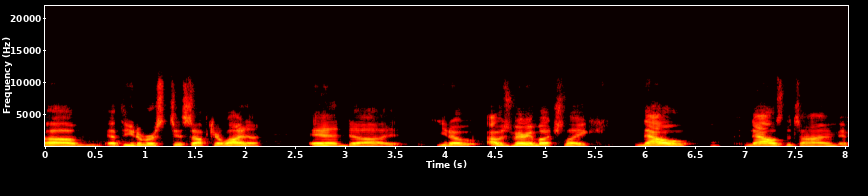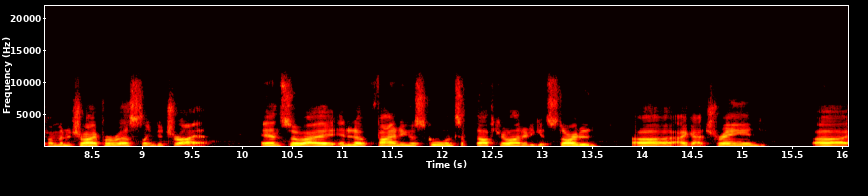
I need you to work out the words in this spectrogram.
um, at the University of South Carolina. And, uh, you know, I was very much like, now, now's the time if I'm going to try pro wrestling to try it. And so I ended up finding a school in South Carolina to get started. Uh, I got trained. Uh,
